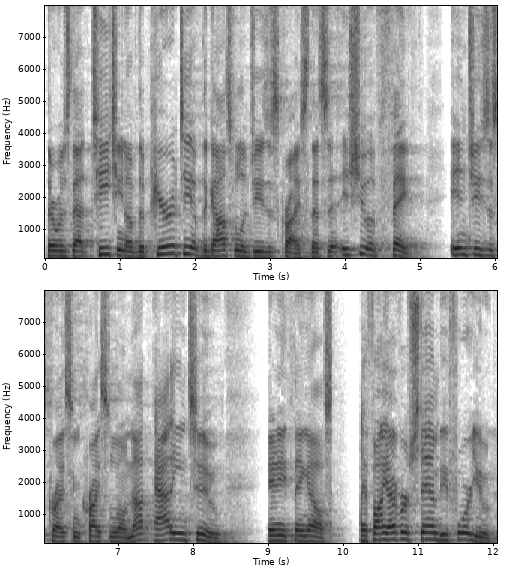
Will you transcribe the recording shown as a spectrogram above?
there was that teaching of the purity of the gospel of Jesus Christ. That's the issue of faith in Jesus Christ and Christ alone, not adding to anything else. If I ever stand before you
